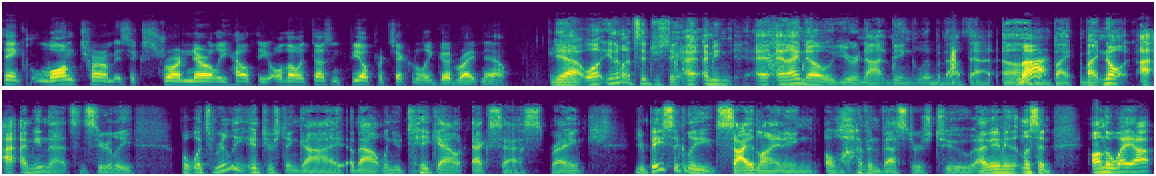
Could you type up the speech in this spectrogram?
think long term is extraordinarily healthy, although it doesn't feel particularly good right now. Yeah, well, you know, it's interesting. I, I mean, and, and I know you're not being glib about that. Um, Not. by by no, I, I I mean that sincerely. But what's really interesting, guy, about when you take out excess, right? You're basically sidelining a lot of investors too. I mean, listen, on the way up,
